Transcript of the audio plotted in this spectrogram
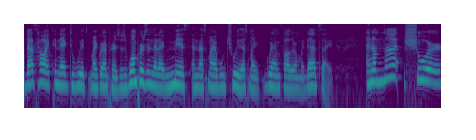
that's how I connect with my grandparents. There's one person that I miss, and that's my Abu Chui. That's my grandfather on my dad's side. And I'm not sure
